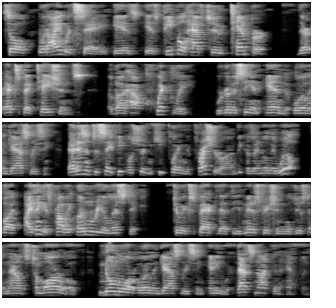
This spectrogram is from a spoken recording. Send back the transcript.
So what I would say is, is people have to temper their expectations about how quickly we're going to see an end to oil and gas leasing. That isn't to say people shouldn't keep putting the pressure on because I know they will. But I think it's probably unrealistic to expect that the administration will just announce tomorrow no more oil and gas leasing anywhere. That's not going to happen.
